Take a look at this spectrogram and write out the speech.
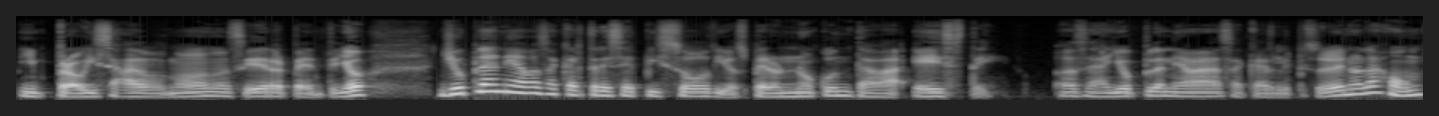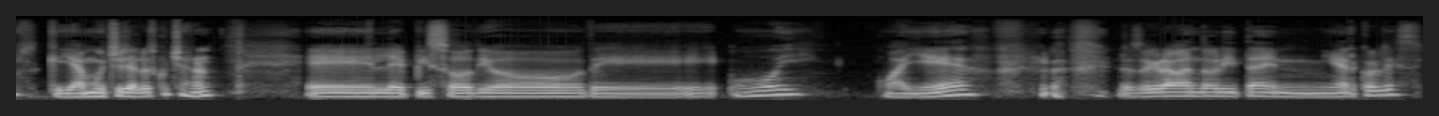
improvisados, ¿no? Así de repente. Yo, yo planeaba sacar tres episodios, pero no contaba este. O sea, yo planeaba sacar el episodio de Nola Holmes, que ya muchos ya lo escucharon. El episodio de hoy o ayer. lo estoy grabando ahorita en miércoles.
